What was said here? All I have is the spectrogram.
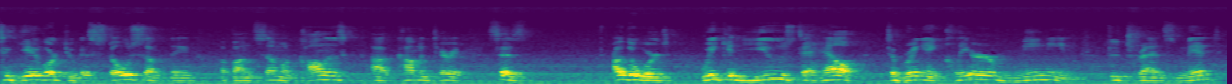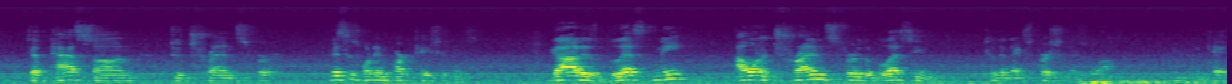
to give or to bestow something upon someone. Collins' uh, commentary says, other words, we can use to help to bring a clearer meaning, to transmit, to pass on, to transfer. This is what impartation is. God has blessed me. I want to transfer the blessing to the next person as well. Okay.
